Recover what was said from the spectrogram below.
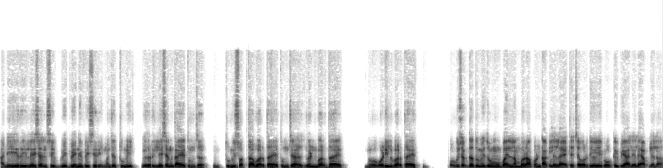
आणि रिलेशनशिप विथ बेनिफिशरी म्हणजे तुम्ही रिलेशन काय आहे तुमचं? तुम्ही स्वतः भरताय तुमचे हस्बंड भरतायत वडील भरतायत. बघू शकता तुम्ही जो मोबाईल नंबर आपण टाकलेला आहे त्याच्यावरती एक ओ टी पी आलेला आहे आपल्याला.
